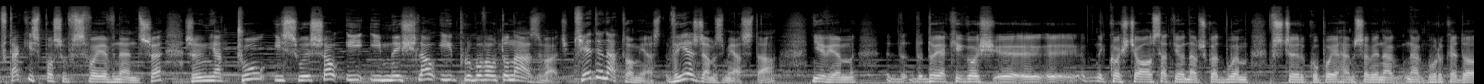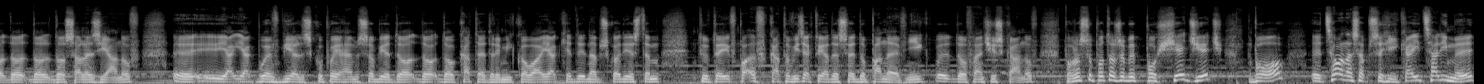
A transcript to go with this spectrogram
w taki sposób w swoje wnętrze, żebym ja czuł i słyszał i, i myślał i próbował to nazwać. Kiedy natomiast wyjeżdżam z miasta, nie wiem, do, do jakiegoś yy, kościoła, ostatnio na przykład byłem w Szczyrku, pojechałem sobie na, na górkę do, do, do, do Salezjanów, yy, jak, jak byłem w Bielsku, pojechałem sobie do, do, do katedry Mikołaja, kiedy na przykład jestem tutaj w, w Katowicach, to jadę sobie do Panewnik, do Franciszkanów, po prostu po to, żeby posiedzieć, bo y, cała nasza psychika i cali my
